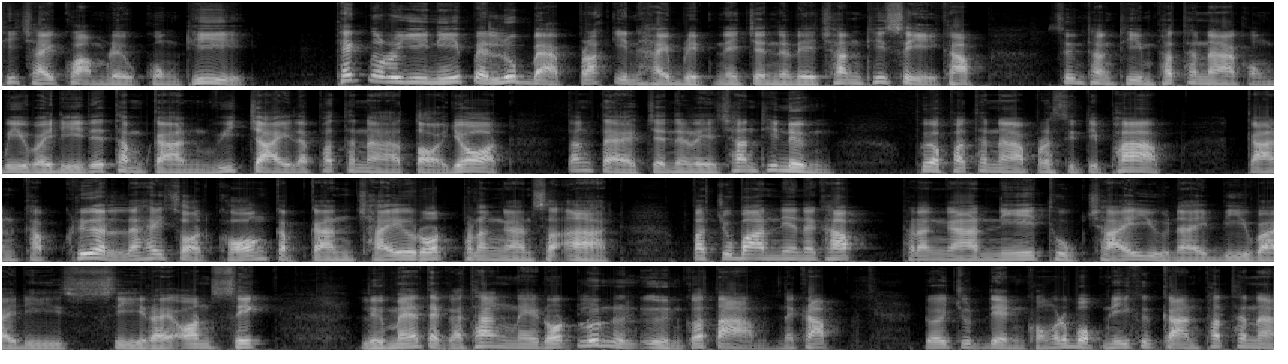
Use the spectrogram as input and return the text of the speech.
ที่ใช้ความเร็วคงที่ เทคโนโลยีนี้เป็นรูปแบบ Plug-in Hybrid ในเจเนเรชันที่ 4 ครับ ซึ่งทางทีมพัฒนาของ BYD ได้ทำการวิจัยและพัฒนาต่อยอด ตั้งแต่เจเนเรชันที่ 1 เพื่อพัฒนาประสิทธิภาพ การขับเคลื่อนและให้สอดคล้องกับการใช้รถพลังงานสะอาด ปัจจุบันเนี่ยนะครับพลังงานนี้ถูกใช้อยู่ใน BYD Sea Lion 6หรือแม้แต่กระทั่งในรถรุ่นอื่น ๆ ก็ตามนะครับ โดยจุดเด่นของระบบนี้คือการพัฒนา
